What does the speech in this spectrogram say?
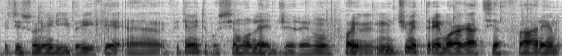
Questi sono i libri che eh, effettivamente possiamo leggere. Non, poi mm, ci metteremo ragazzi a fare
